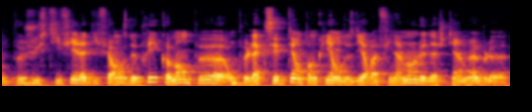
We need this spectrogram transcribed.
on, peut justifier la différence de prix? Comment on peut, l'accepter en tant que client de se dire bah, finalement, au lieu d'acheter un meuble,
